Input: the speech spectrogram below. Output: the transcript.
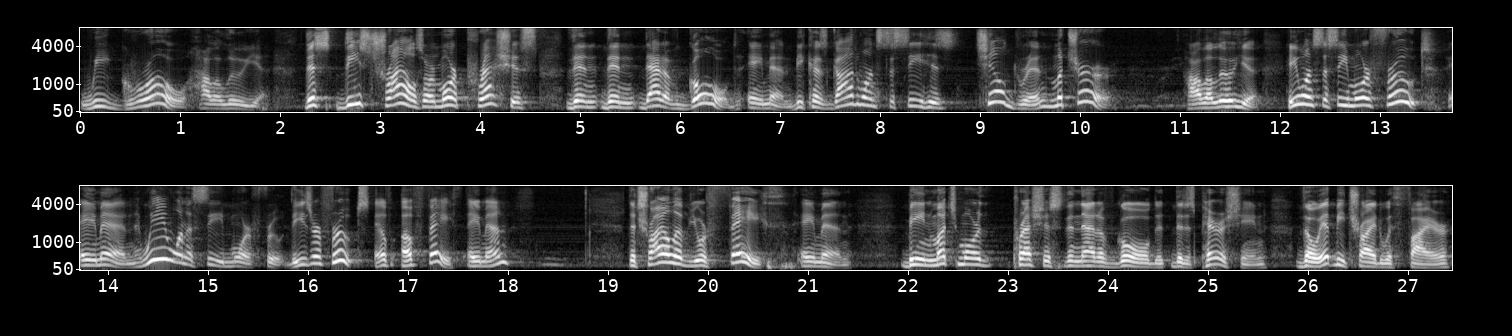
we grow. Hallelujah. This, these trials are more precious than, than that of gold. Amen. Because God wants to see his children mature. Hallelujah. He wants to see more fruit. Amen. We want to see more fruit. These are fruits of, of faith. Amen. The trial of your faith, amen, being much more precious than that of gold that is perishing, though it be tried with fire,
